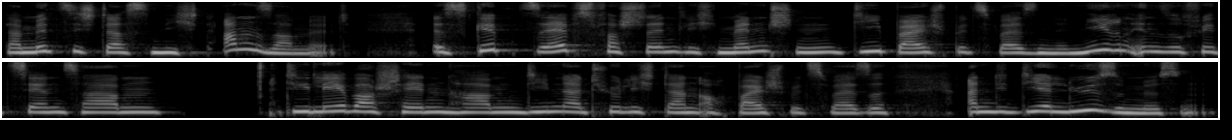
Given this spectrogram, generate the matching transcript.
damit sich das nicht ansammelt. Es gibt selbstverständlich Menschen, die beispielsweise eine Niereninsuffizienz haben, die Leberschäden haben, die natürlich dann auch beispielsweise an die Dialyse müssen.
